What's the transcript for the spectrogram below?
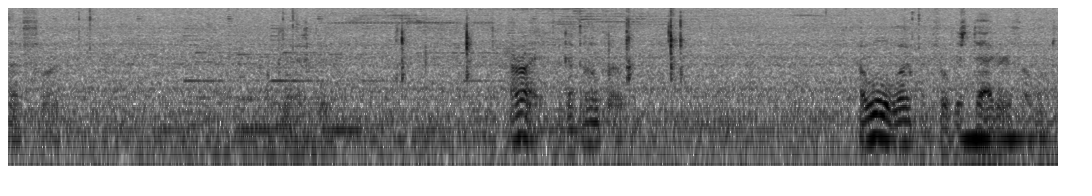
Left foot. Okay, that's good. Alright, I got the hook up. I will weapon focus dagger if I want to.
